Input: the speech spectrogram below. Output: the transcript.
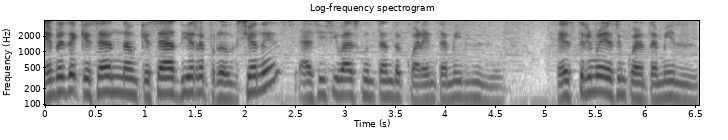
en vez de que sean, aunque sea 10 reproducciones, así si vas juntando 40 mil streamers y hacen 40 mil,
